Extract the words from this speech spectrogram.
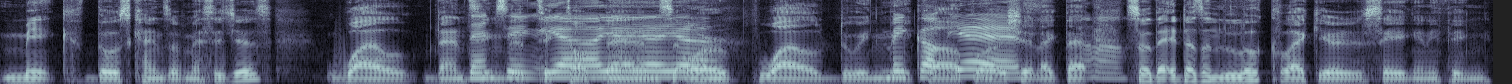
make those kinds of messages while dancing, Dancing, the TikTok yeah, yeah, yeah, dance yeah. or while doing Makeup, makeup, yes. or shit like that, Uh-huh. so that it doesn't look like you're saying anything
